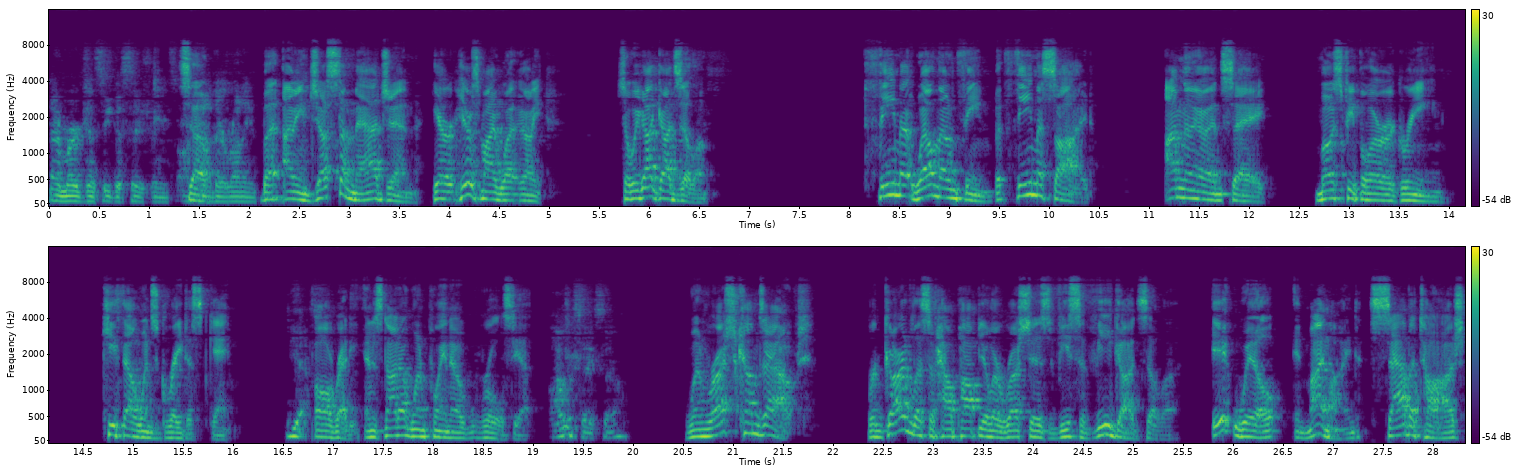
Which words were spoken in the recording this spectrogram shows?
emergency decisions on So- how they're running. But I mean, just imagine here. Here's my what I mean. So we got Godzilla. Theme, well-known theme, but theme aside, I'm going to go ahead and say most people are agreeing Keith Elwin's greatest game Yes. already, and it's not at 1.0 rules yet. I would say so. when Rush comes out, regardless of how popular Rush is vis a vis Godzilla, it will, in my mind, sabotage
